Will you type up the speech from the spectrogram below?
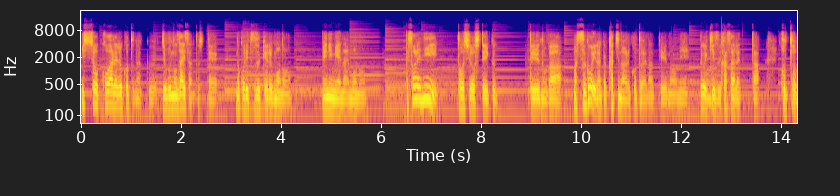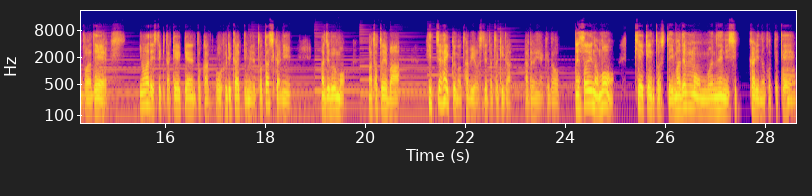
一生壊れることなく自分の財産として残り続けるもの目に見えないもの。でそれに投資をしていくっていうのが、まあ、すごいなんか価値のあることやなっていうのにすごい気づかされた言葉で、今までしてきた経験とかを振り返ってみると確かに、まあ、自分も、まあ、例えばヒッチハイクの旅をしてた時があるんやけどでそういうのも経験として今でも胸にしっかり残ってて、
